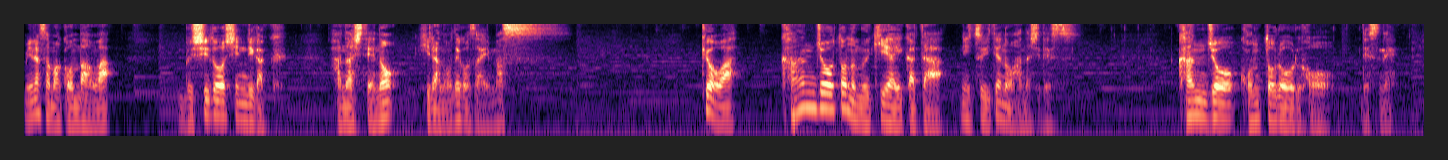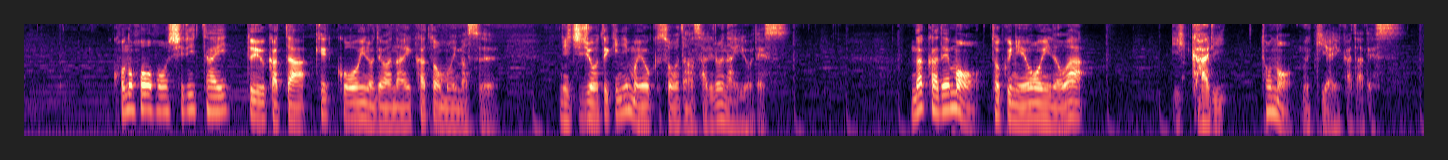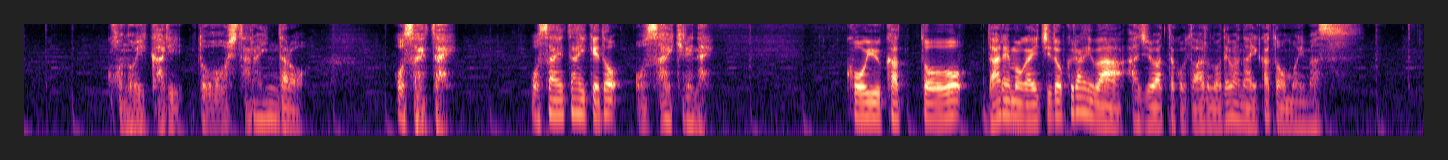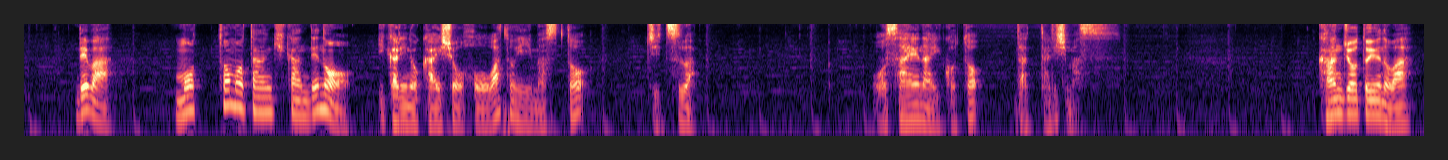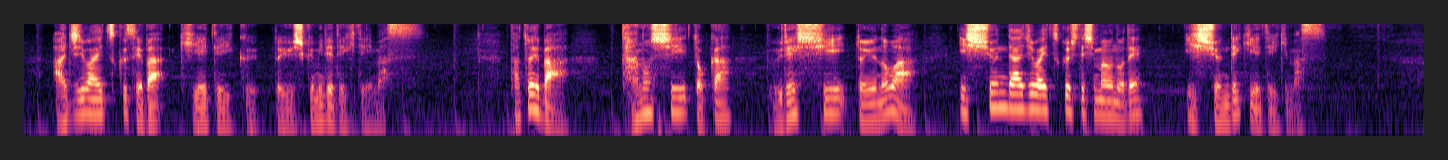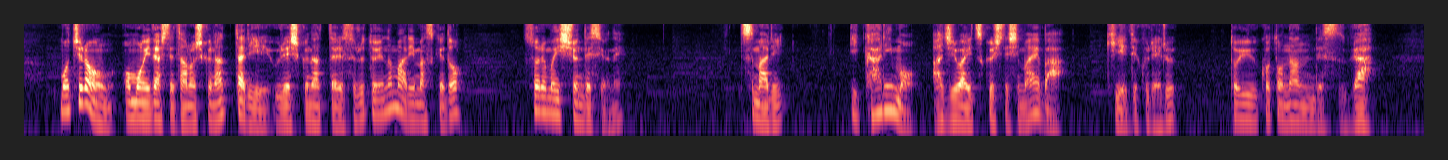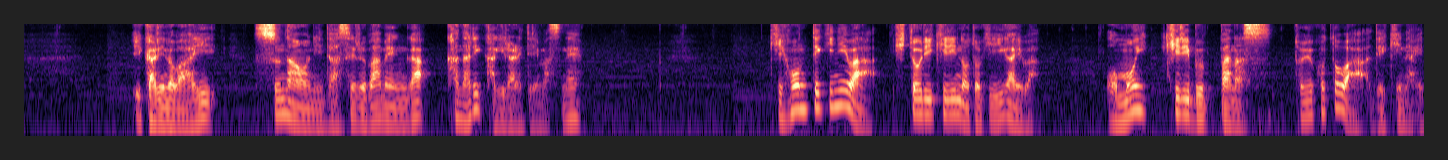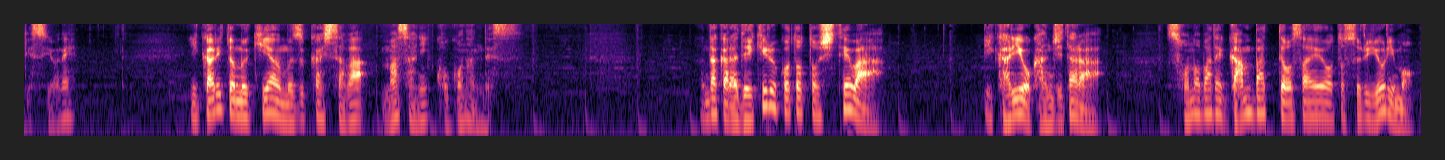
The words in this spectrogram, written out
皆様こんばんは。武士道心理学話し手の平野でございます。今日は感情との向き合い方についてのお話です。感情コントロール法ですね。この方法を知りたいという方結構多いのではないかと思います。日常的にもよく相談される内容です。中でも特に多いのは怒りとの向き合い方です。この怒りどうしたらいいんだろう？抑えたい。抑えたいけど抑えきれない。こういう葛藤を誰もが一度くらいは味わったことあるのではないかと思います。では最も短期間での怒りの解消法はと言いますと実は抑えないことだったりします。感情というのは味わい尽くせば消えていくという仕組みでできています。例えば楽しいとか嬉しいというのは一瞬で味わい尽くしてしまうので一瞬で消えていきます。もちろん思い出して楽しくなったり嬉しくなったりするというのもありますけどそれも一瞬ですよね。つまり怒りも味わい尽くしてしまえば消えてくれるということなんですが怒りの場合素直に出せる場面がかなり限られていますね。基本的には一人きりの時以外は思いっきりぶっ放すということはできないですよね。怒りと向き合う難しさはまさにここなんです。だからできることとしては怒りを感じたらその場で頑張って抑えようとするよりも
